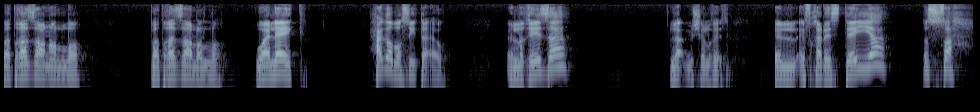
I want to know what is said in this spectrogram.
بتغذى على الله. بتغذى على الله. ولكن حاجة بسيطة قوي. الغذاء لا مش الغذاء. الإفخارستية الصح.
